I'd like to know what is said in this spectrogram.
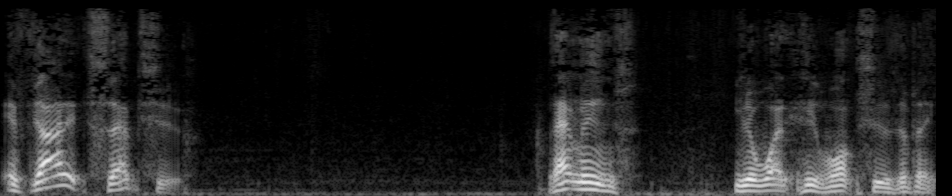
If God accepts you, that means you're what He wants you to be.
